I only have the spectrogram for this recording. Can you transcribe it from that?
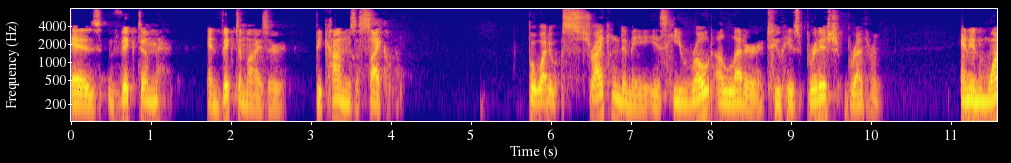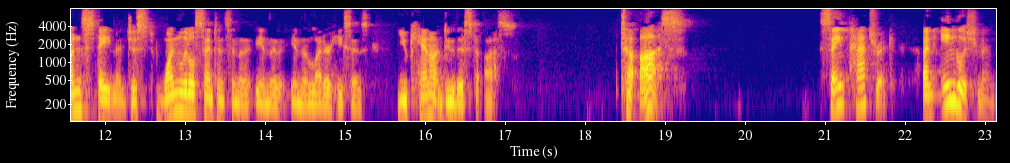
as victim and victimizer becomes a cycle. But what was striking to me is he wrote a letter to his British brethren. And in one statement, just one little sentence in the in the in the letter, he says, You cannot do this to us. to us. St. Patrick, an Englishman,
